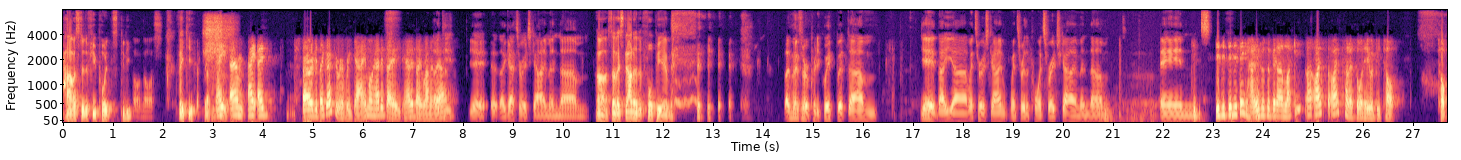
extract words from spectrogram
Harvested a few points, did he? Oh, nice. Thank you. Hey, um, I, I, Sparrow, did they go through every game, or how did they how did they run it They out? did. Yeah, uh, they go through each game and um, Oh, so they started at 4 p.m. they moved through it pretty quick. But um, yeah, they uh, went through each game, went through the points for each game, and um, and Did you did you think Haynes was a bit unlucky? I I, I kind of thought he would be top top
